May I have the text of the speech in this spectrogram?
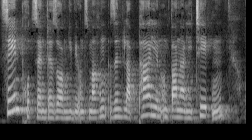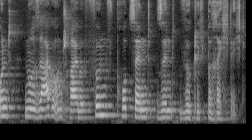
10 Prozent der Sorgen, die wir uns machen, sind Lappalien und Banalitäten und nur sage und schreibe 5 Prozent sind wirklich berechtigt.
